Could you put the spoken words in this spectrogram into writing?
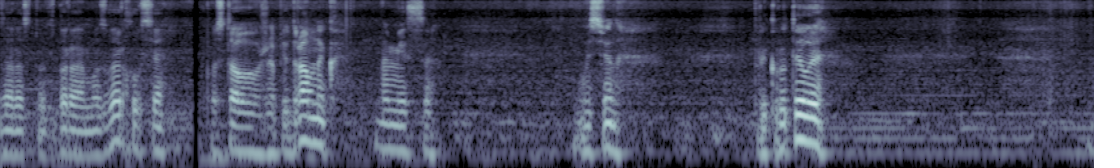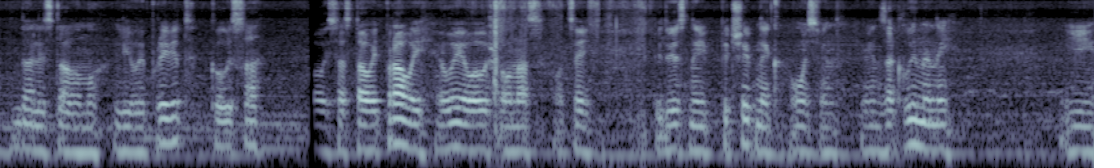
Зараз тут збираємо зверху все. Поставив вже підрамник на місце. Ось він. Прикрутили. Далі ставимо лівий привід колеса. Ось ставить правий. Виявили, що у нас оцей підвісний підшипник, ось він, він заклинений. І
